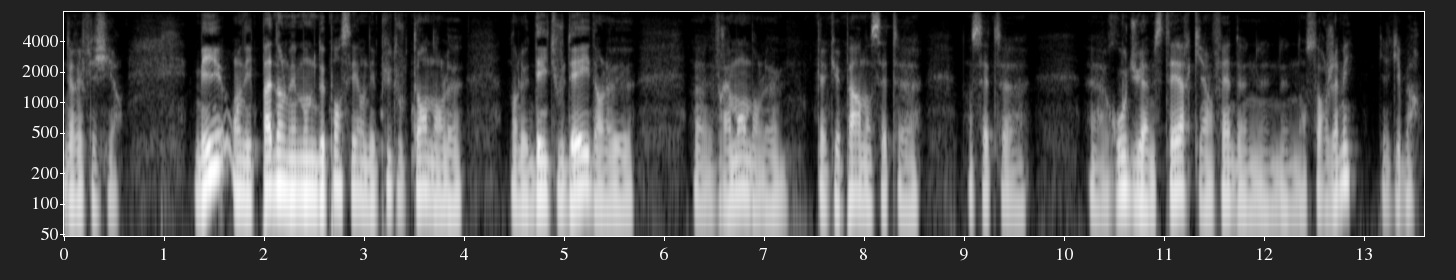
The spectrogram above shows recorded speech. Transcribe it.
de réfléchir. Mais on n'est pas dans le même monde de pensée, on n'est plus tout le temps dans le dans le day to day, dans le euh, vraiment dans le quelque part dans cette euh, euh, roue du hamster qui en fait n'en sort jamais quelque part.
